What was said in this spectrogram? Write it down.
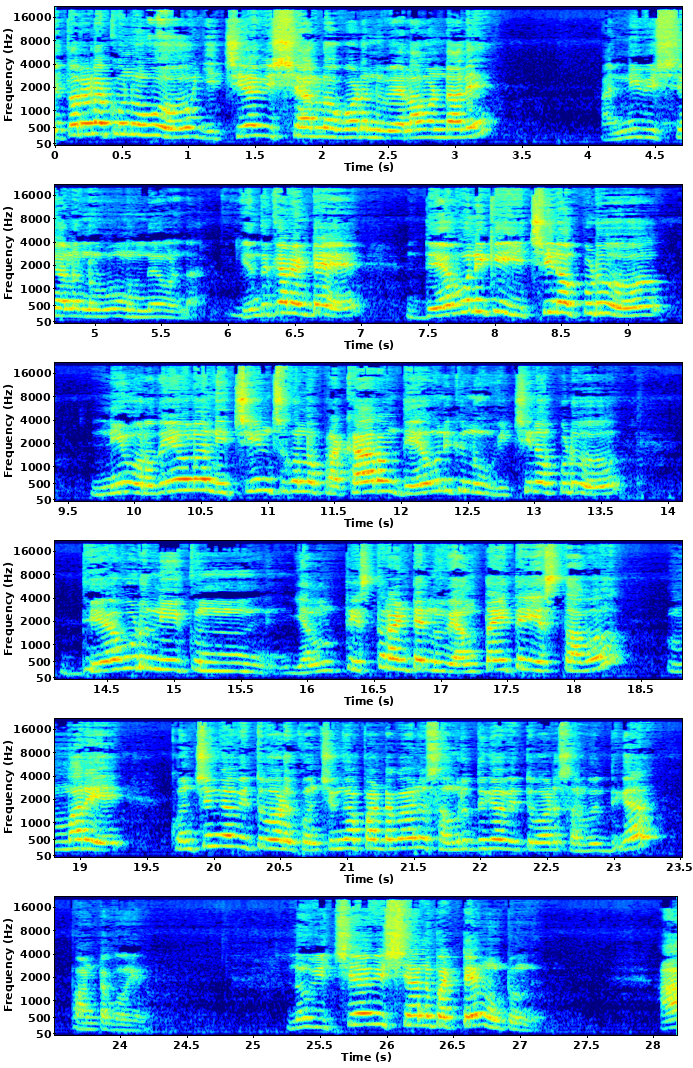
ఇతరులకు నువ్వు ఇచ్చే విషయాల్లో కూడా నువ్వు ఎలా ఉండాలి? అన్ని విషయాల్లో నువ్వు ముందే ఉండాలి. ఎందుకనంటే దేవునికి ఇచ్చినప్పుడు నీ హృదయంలో నిశ్చయించుకున్న ప్రకారం దేవునికి నువ్వు ఇచ్చినప్పుడు దేవుడు నీకు ఎంత ఇస్తారంటే నువ్వు ఎంతైతే ఇస్తావో మరి కొంచెంగా విత్తువాడు కొంచెంగా పంట కోయను సమృద్ధిగా విత్తువాడు సమృద్ధిగా పంట కోయను. నువ్వు ఇచ్చే విషయాన్ని బట్టే ఉంటుంది. ఆ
